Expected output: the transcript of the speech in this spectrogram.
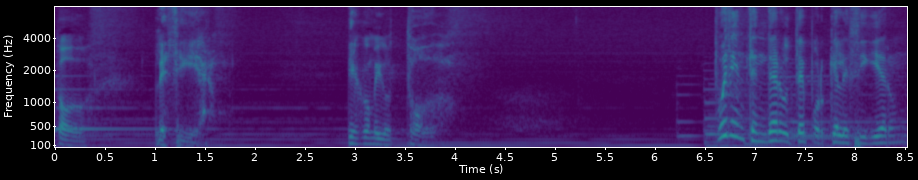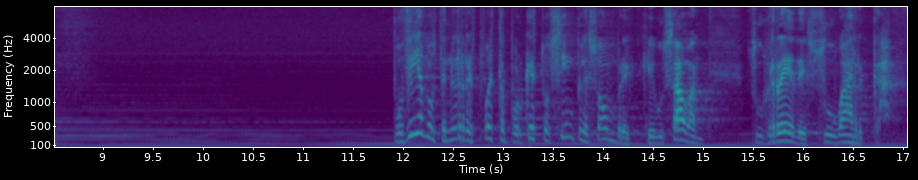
todo, le siguieron. Diga conmigo, todo. ¿Puede entender usted por qué le siguieron? Podríamos tener respuesta porque estos simples hombres que usaban sus redes, su barca,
